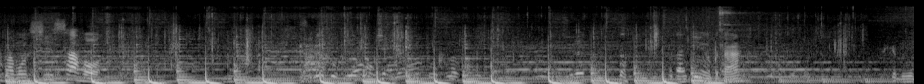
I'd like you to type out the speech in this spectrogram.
tá pra manchir essa roça. Petanquinho, petang. Kedua.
